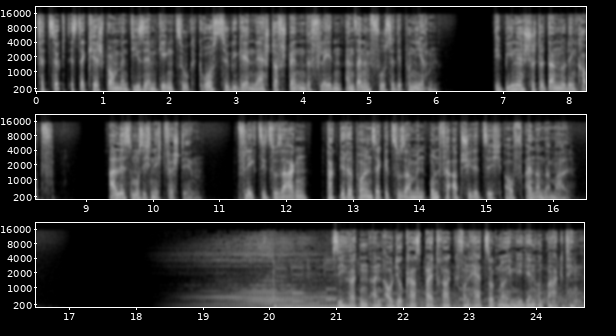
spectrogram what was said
Verzückt ist der Kirschbaum, wenn diese im Gegenzug großzügige, nährstoffspendende Fläden an seinem Fuße deponieren. Die Biene schüttelt dann nur den Kopf. Alles muss ich nicht verstehen, pflegt sie zu sagen, packt ihre Pollensäcke zusammen und verabschiedet sich auf ein andermal. Sie hörten einen Audiocast-Beitrag von Herzog Neue Medien und Marketing.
